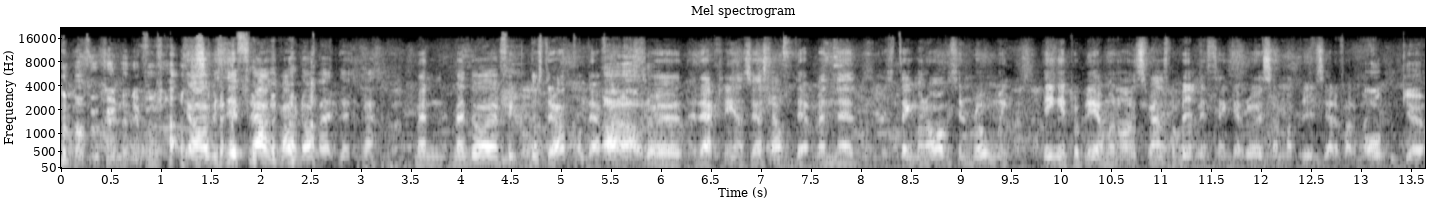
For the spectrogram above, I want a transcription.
om. Varför skyller ni på fransk? Ja, men det är va? Men, men då, fick, då strök hon det Ja, ja, faktiskt, det så, räkningen, så jag slapp det. Men eh, stänger man av sin roaming, det är inget problem om man har en svensk mobil misstänker jag. Då är det samma pris i alla fall. Men, Och eh,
